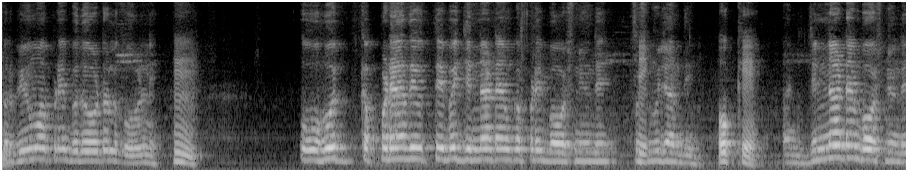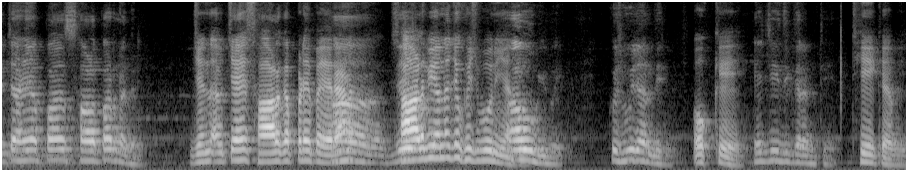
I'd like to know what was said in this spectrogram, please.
ਪਰਫਿਊਮ ਆਪਣੇ ਵਿਦਆਊਟ ਅਲਕੋਹਲ ਨੇ। ਹੂੰ। ਉਹ ਕੱਪੜਿਆਂ ਦੇ ਉੱਤੇ ਬਈ ਜਿੰਨਾ ਟਾਈਮ ਕੱਪੜੇ ਵਾਸ਼ ਨਹੀਂ ਹੁੰਦੇ ਖੁਸ਼ਬੂ ਜਾਂਦੀ। ਨਹੀਂ ਓਕੇ ਹਾਂਜੀ ਜਿੰਨਾ ਟਾਈਮ ਵਾਸ਼ ਨਹੀਂ ਹੁੰਦੇ ਚਾਹੇ ਆਪਾਂ ਸਾਲ ਭਰ ਨਾ ਕਰੀਏ। ਜਿੰਨ ਚਾਹੇ ਸਾਲ ਕੱਪੜੇ ਪਏ ਰਹਿਣ ਸਾਲ ਵੀ ਉਹਨਾਂ 'ਚ ਖੁਸ਼ਬੂ ਨਹੀਂ ਆਉਂਦੀ। ਆਊਗੀ ਬਈ ਖੁਸ਼ਬੂ ਜਾਂਦੀ। ਨਹੀਂ ਓਕੇ ਇਹ ਚੀਜ਼ ਦੀ ਗਾਰੰਟੀ ਹੈ। ਠੀਕ ਹੈ ਬਈ।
